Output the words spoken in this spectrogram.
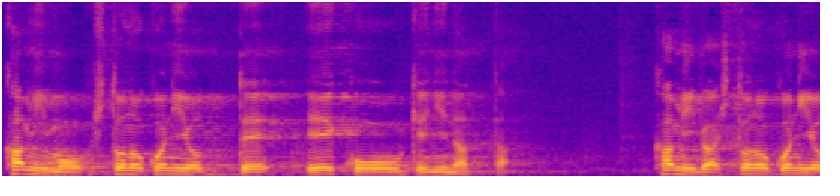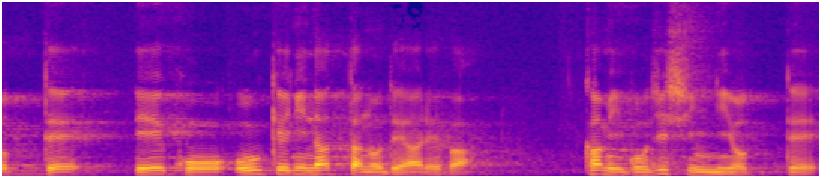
神も人の子によって栄光を受けになった。神が人の子によって栄光をお受けになったのであれば神ご自身によって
